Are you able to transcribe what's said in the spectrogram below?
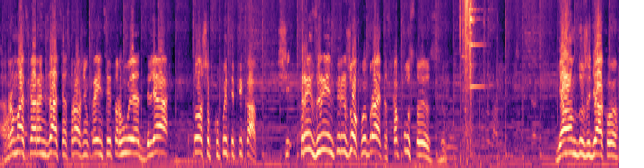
Громадська організація Справжні українці торгує для того, щоб купити пікап. 30 гривень пиріжок вибирайте з капустою. Я вам дуже дякую.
